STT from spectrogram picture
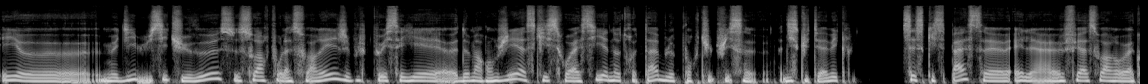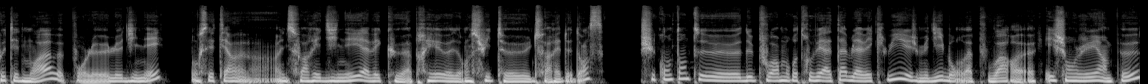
et euh, me dit si tu veux, ce soir pour la soirée, je peux essayer euh, de m'arranger à ce qu'il soit assis à notre table pour que tu puisses euh, discuter avec lui. C'est ce qui se passe. Elle fait asseoir à côté de moi pour le, dîner. Donc c'était une soirée dîner avec après ensuite une soirée de danse. Je suis contente de pouvoir me retrouver à table avec lui et je me dis bon on va pouvoir échanger un peu.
